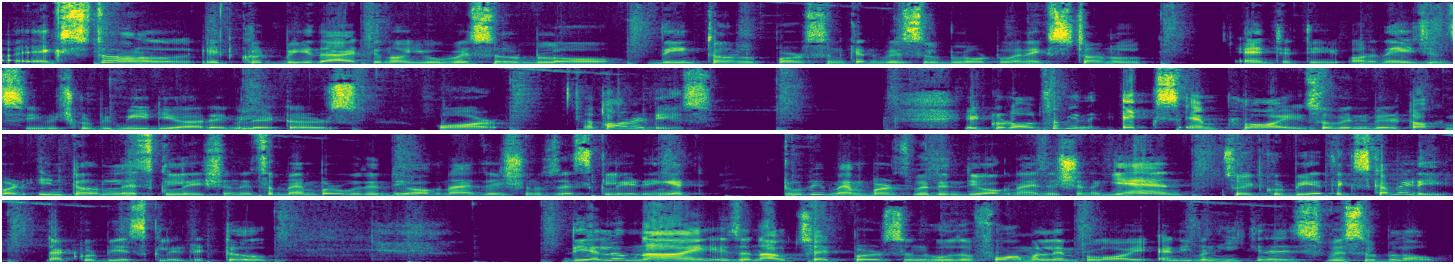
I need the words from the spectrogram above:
Uh, external, it could be that you know you whistleblow. The internal person can whistleblow to an external entity or an agency, which could be media, regulators, or authorities. It could also be an ex employee. So, when we're talking about internal escalation, it's a member within the organization who's escalating it to the members within the organization again. So, it could be ethics committee that could be escalated too. The alumni is an outside person who's a formal employee, and even he can whistleblow.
